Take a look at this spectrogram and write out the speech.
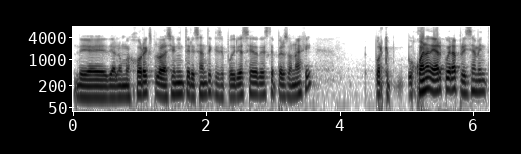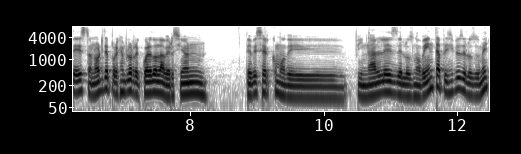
de a lo mejor exploración interesante que se podría hacer de este personaje. Porque Juana de Arco era precisamente esto, ¿no? Ahorita, por ejemplo, recuerdo la versión, debe ser como de finales de los 90, principios de los 2000.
